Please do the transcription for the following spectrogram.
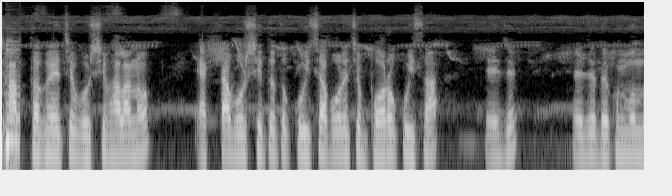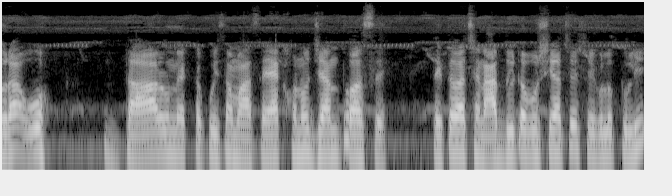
সার্থক হয়েছে বড়শি ফালানো। একটা বড়শিতে তো কুইসা পড়েছে, বড় কুইসা। এই যে এই যে দেখুন বন্ধুরা ও দারুণ একটা কুইসা মাছ এখনও জ্যান্ত আছে। দেখতে পাচ্ছেন, আর দুইটা বসে আছে, সেগুলো তুলি,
